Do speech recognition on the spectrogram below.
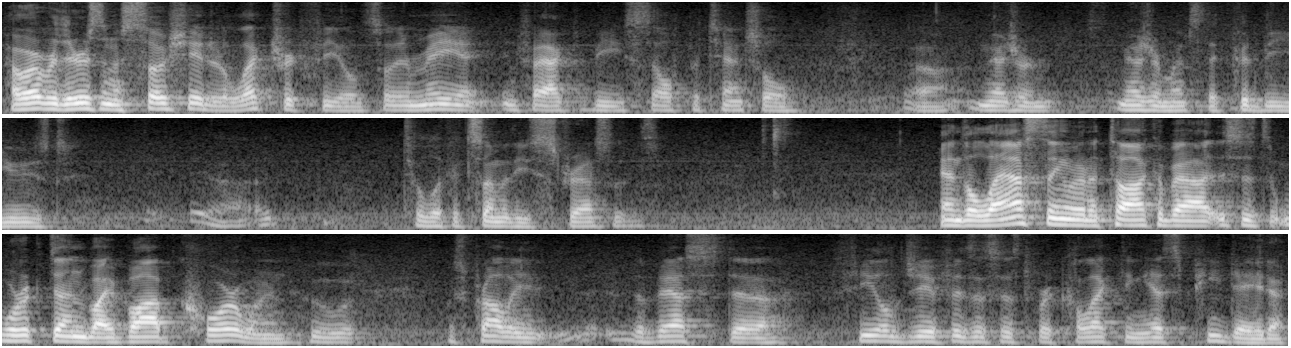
However, there is an associated electric field, so there may, in fact, be self-potential uh, measure, measurements that could be used uh, to look at some of these stresses. And the last thing we're going to talk about, this is work done by Bob Corwin, who was probably the best uh, field geophysicist for collecting SP data.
